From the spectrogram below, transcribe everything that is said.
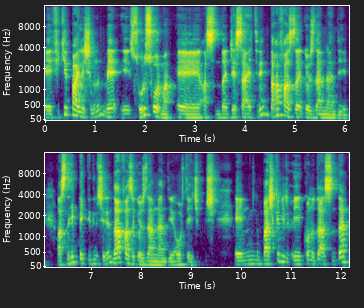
e, fikir paylaşımının ve e, soru sorma e, aslında cesaretinin daha fazla gözlemlendiği, aslında hep beklediğimiz şeylerin daha fazla gözlemlendiği ortaya çıkmış. Başka bir konuda aslında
